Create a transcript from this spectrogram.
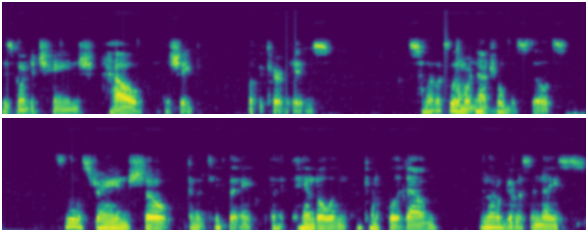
is going to change how the shape of the curve is. So that looks a little more natural, but still it's it's a little strange. So I'm gonna take the the handle and kind of pull it down, and that'll give us a nice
